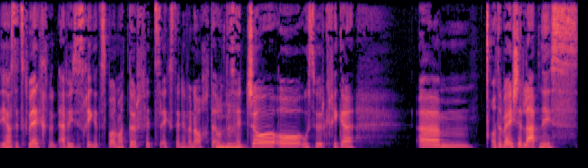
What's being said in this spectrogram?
ich habe es jetzt gemerkt, eben unser Kind hat ein paar Mal dürfen jetzt extern übernachten und das hat schon auch Auswirkungen, ähm, oder weisst, Erlebnisse,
